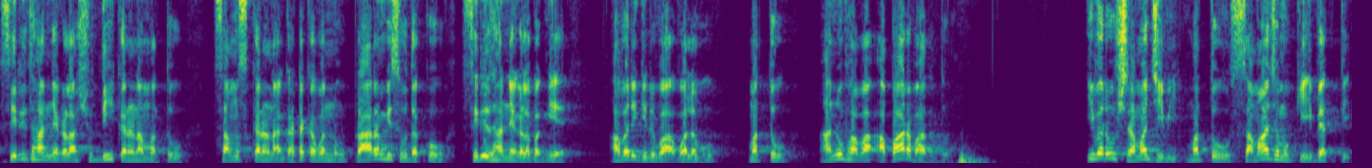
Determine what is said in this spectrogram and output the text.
ಸಿರಿಧಾನ್ಯಗಳ ಶುದ್ಧೀಕರಣ ಮತ್ತು ಸಂಸ್ಕರಣ ಘಟಕವನ್ನು ಪ್ರಾರಂಭಿಸುವುದಕ್ಕೂ ಸಿರಿಧಾನ್ಯಗಳ ಬಗ್ಗೆ ಅವರಿಗಿರುವ ಒಲವು ಮತ್ತು ಅನುಭವ ಅಪಾರವಾದದ್ದು. ಇವರು ಶ್ರಮಜೀವಿ ಮತ್ತು ಸಮಾಜಮುಖಿ ವ್ಯಕ್ತಿ.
